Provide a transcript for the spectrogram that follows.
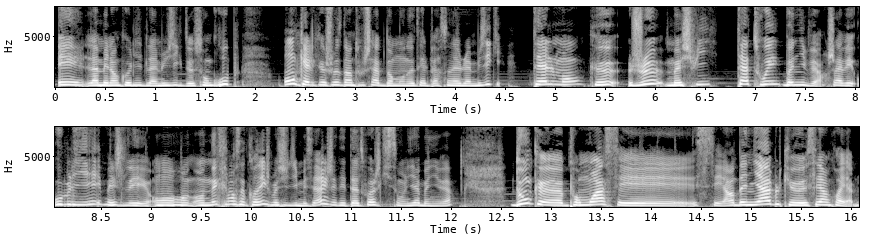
et la mélancolie de la musique de son groupe ont quelque chose d'intouchable dans mon hôtel personnel de la musique, tellement que je me suis tatoué Bon Iver. J'avais oublié, mais je l'ai en, écrivant cette chronique, je me suis dit mais c'est vrai que j'ai des tatouages qui sont liés à Bon Iver. Donc euh, pour moi c'est c'est indéniable que c'est incroyable.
